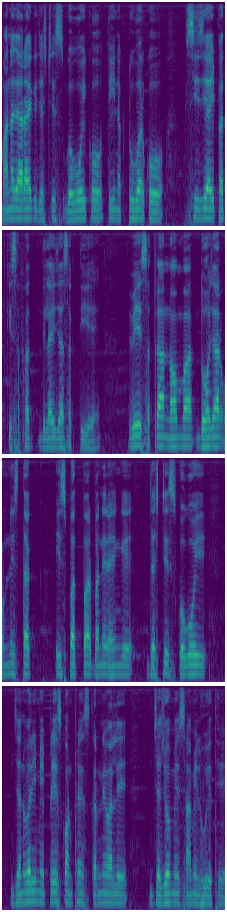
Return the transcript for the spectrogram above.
माना जा रहा है कि जस्टिस गोगोई को 3 अक्टूबर को सीजीआई पद की शपथ दिलाई जा सकती है। वे 17 नवंबर 2019 तक इस पद पर बने रहेंगे। जस्टिस गोगोई जनवरी में प्रेस कॉन्फ्रेंस करने वाले जजों में शामिल हुए थे।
